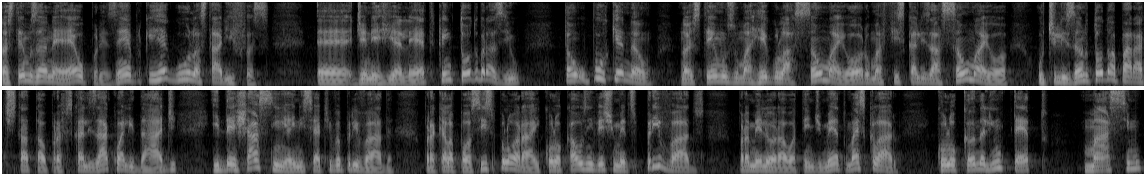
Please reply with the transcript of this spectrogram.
Nós temos a ANEEL, por exemplo, que regula as tarifas é, de energia elétrica em todo o Brasil. Então, o porquê não? Nós temos uma regulação maior, uma fiscalização maior, utilizando todo o aparato estatal para fiscalizar a qualidade e deixar, sim, a iniciativa privada para que ela possa explorar e colocar os investimentos privados para melhorar o atendimento, mas, claro, colocando ali um teto máximo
